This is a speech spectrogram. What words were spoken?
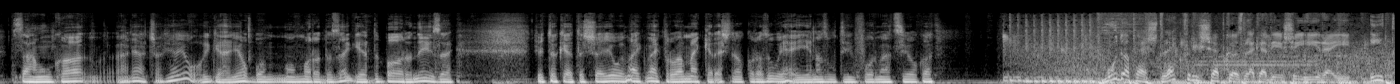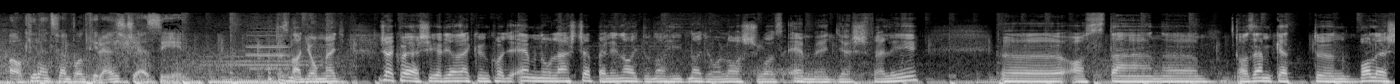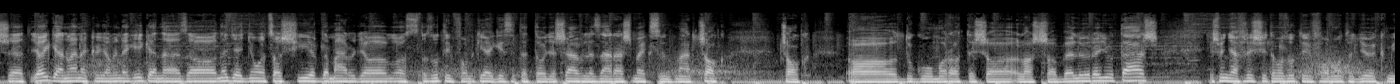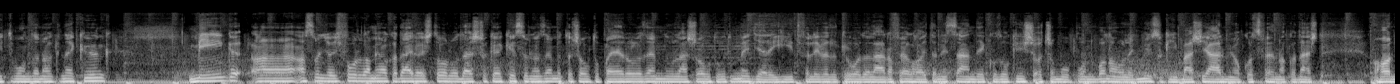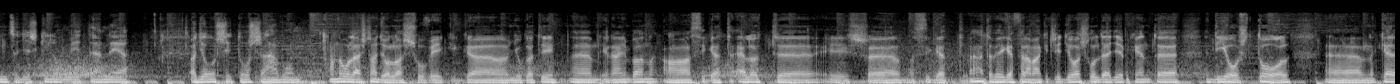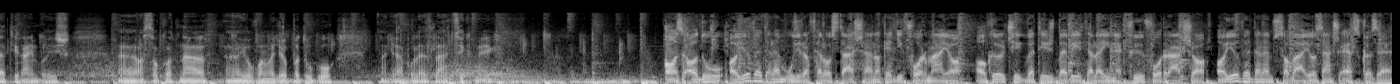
számunkkal. Várjál csak, ja jó, igen, jobban marad az egér, de balra nézek. Úgyhogy tökéletesen jó, meg, megpróbálom megkeresni akkor az új helyén az útinformációkat. Budapest legfrissebb közlekedési hírei, itt a 90.9 jazz Hát ez nagyon megy. Jack Welsh írja nekünk, hogy M0-ás Csepeli Nagy híd nagyon lassú az M1-es felé. Ö, aztán az M2-n baleset, ja igen, menekülj, aminek igen, ez a 418-as hír, de már ugye az, az Utinform kiegészítette, hogy a sávlezárás megszűnt már csak csak a dugó maradt és a lassabb előrejutás, és mindjárt frissítem az útinformot, hogy ők mit mondanak nekünk. Még azt mondja, hogy forgalmi akadályra és torlódásra kell készülni az M5-ös autópályáról az m 0 autót Megyeri híd felé vezető oldalára felhajtani szándékozók is a csomópontban, ahol egy műszaki hibás jármű okoz felnakadást a 31-es kilométernél a gyorsító sávon. A nullás nagyon lassú végig uh, nyugati uh, irányban, a sziget előtt uh, és uh, a sziget, hát a vége fele már kicsit gyorsul, de egyébként uh, Dióstól uh, kelet irányba is uh, a szokottnál uh, jóval nagyobb a dugó. Nagyjából ez látszik még. Az adó a jövedelem újrafelosztásának egyik formája, a költségvetés bevételeinek fő forrása, a jövedelem szabályozás eszköze.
